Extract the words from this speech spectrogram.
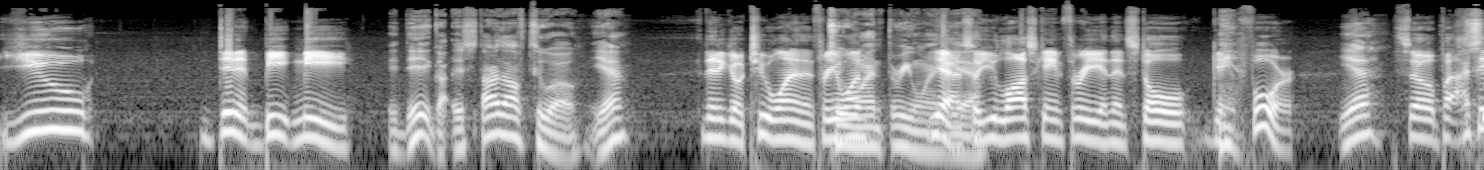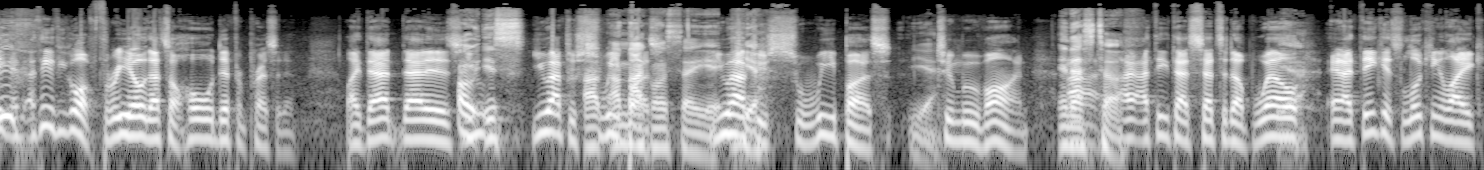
you didn't beat me. It did. Go, it started off 2 0. Yeah. Then it go 2 1 and then 3 2 1. 1, 3 1. Yeah, so you lost game three and then stole game four. Yeah. So, but I think I think if you go up 3-0, that's a whole different precedent. Like that, that is. Oh, you, it's- you have to I- sweep I'm not us. gonna say it. You have Yeah. to sweep us Yeah. to move on, And that's I- tough. I, I think that sets it up well, Yeah. and I think it's looking like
